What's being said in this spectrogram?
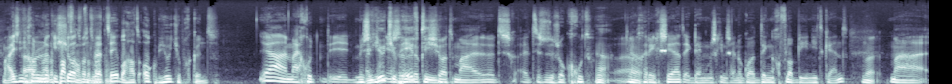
Maar is het niet gewoon een lucky shot? Want Red. Table had ook op YouTube gekund. Ja, maar goed, misschien YouTube is het een heeft lucky die- shot, maar het is, het is dus ook goed Ja. eh, Ja. geregisseerd. Ik denk misschien zijn ook wel dingen geflopt die je niet kent. Nee. Maar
